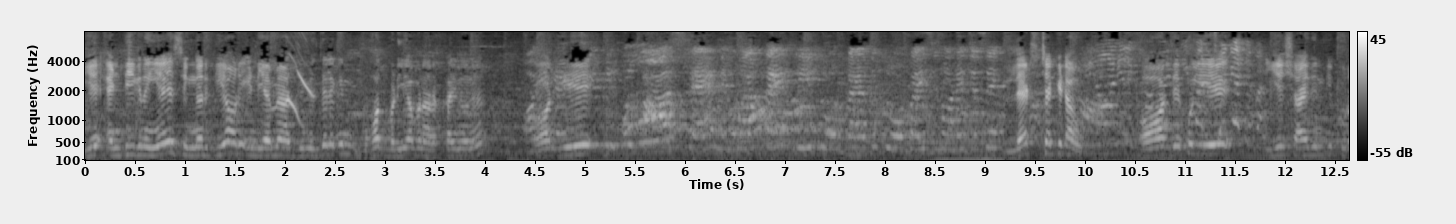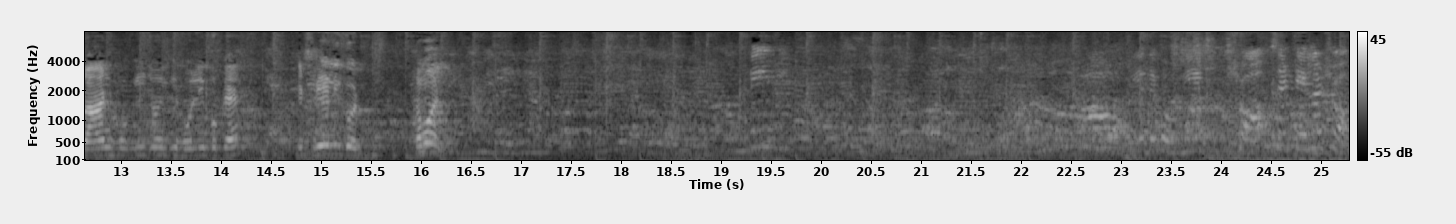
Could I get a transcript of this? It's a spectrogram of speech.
ये एंटीक नहीं है ये सिंगर की है और इंडिया में आज भी मिलते हैं लेकिन बहुत बढ़िया बना रखा है इन्होंने। और ये लेट्स चेक इट आउट और देखो ये ये शायद इनकी कुरान होगी जो इनकी होली बुक है। It's really good come on ये देखो ये शॉप्स है टेलर शॉप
